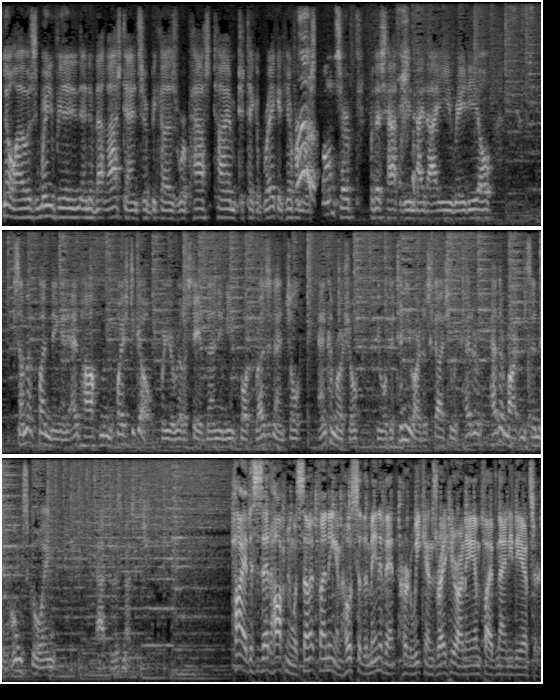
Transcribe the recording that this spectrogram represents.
No, I was waiting for the end of that last answer because we're past time to take a break and hear from our sponsor for this half of Unite IE Radio. Summit Funding and Ed Hoffman, the place to go for your real estate lending needs, both residential and commercial. We will continue our discussion with Heather, Heather Martinson and homeschooling after this message. Hi, this is Ed Hoffman with Summit Funding and host of the main event, heard weekends right here on AM 590 The Answer.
